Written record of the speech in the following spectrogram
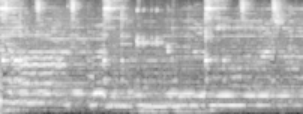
Thank you.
